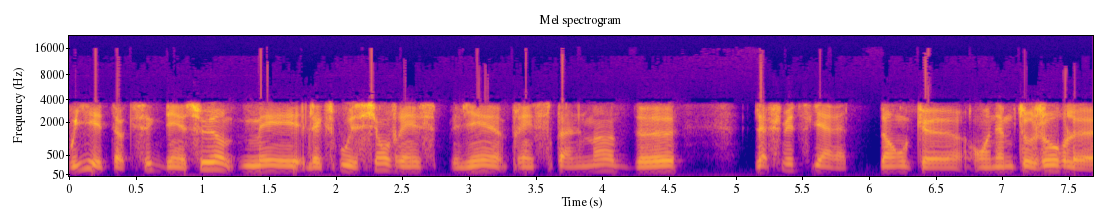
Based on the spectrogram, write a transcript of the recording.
oui, est toxique bien sûr, mais l'exposition vient principalement de la fumée de cigarette. Donc, euh, on aime toujours le,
